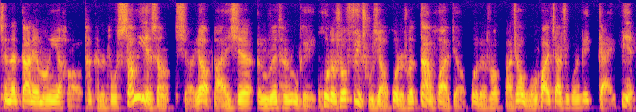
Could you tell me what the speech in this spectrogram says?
现在大联盟也好，他可能从商业上想要把一些 unwritten rule 给或者说废除掉，或者说淡化掉，或者说把这个文化价值观给改变。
